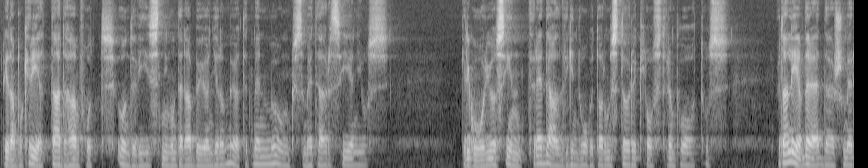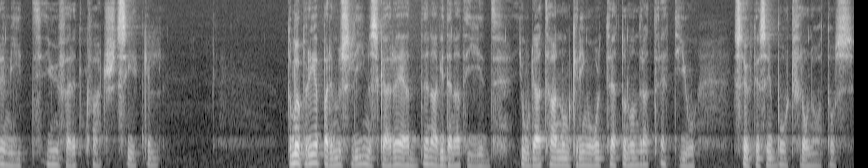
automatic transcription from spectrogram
Redan på Kreta hade han fått undervisning om denna bön genom mötet med en munk som hette Arsenius Gregorius inträdde aldrig i något av de större klostren på Athos utan levde där som eremit i ungefär ett kvarts sekel. De upprepade muslimska räderna vid denna tid gjorde att han omkring år 1330 sökte sig bort från Athos.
